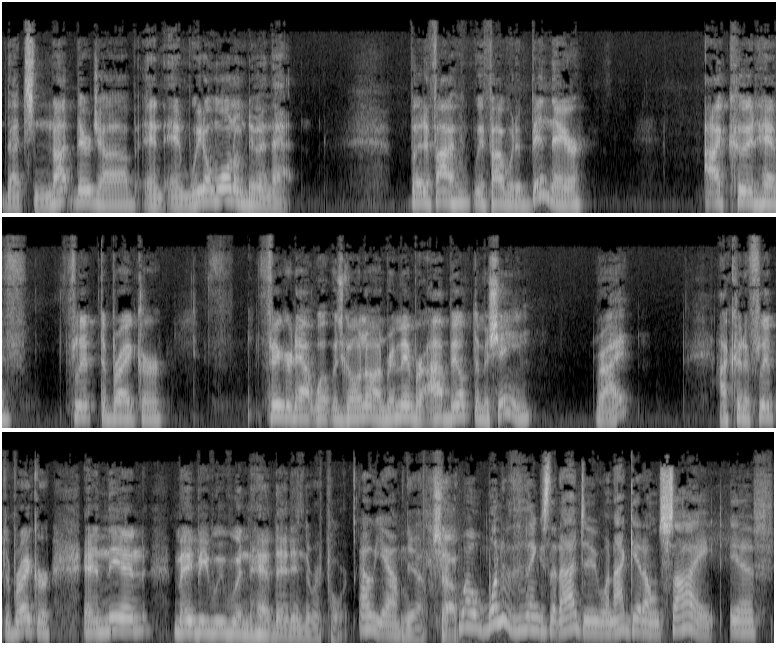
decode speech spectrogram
That's not their job, and and we don't want them doing that. But if I if I would have been there, I could have flipped the breaker, figured out what was going on. Remember, I built the machine, right? I could have flipped the breaker, and then maybe we wouldn't have that in the report. oh yeah. Yeah. So Well, one of the things that I do when I get on site, if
